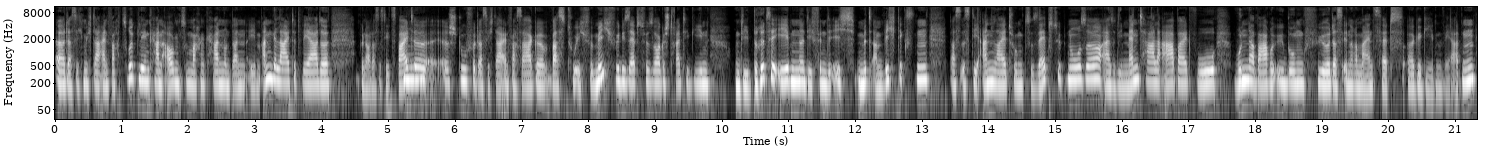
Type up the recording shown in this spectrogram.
äh, dass ich mich da einfach zurücklehnen kann, Augen zu machen kann und dann eben angeleitet werde. Genau, das ist die zweite mhm. Äh, Stufe, dass ich da einfach sage, was tue ich für mich, für die Selbstfürsorgestrategien. Und die dritte Ebene, die finde ich mit am wichtigsten, das ist die Anleitung zur Selbsthypnose, also die mentale Arbeit, wo wunderbare Übungen für das innere Mindset äh, gegeben werden,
